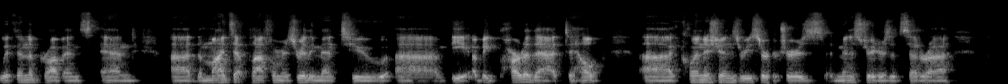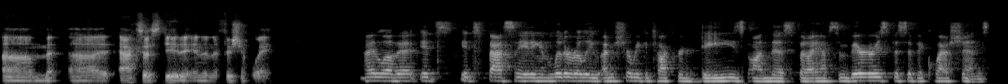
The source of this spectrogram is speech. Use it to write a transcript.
within the province. And uh, the Mindset platform is really meant to uh, be a big part of that to help uh, clinicians, researchers, administrators, et cetera, um, uh, access data in an efficient way. I love it. It's it's fascinating and literally, I'm sure we could talk for days on this, but I have some very specific questions.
